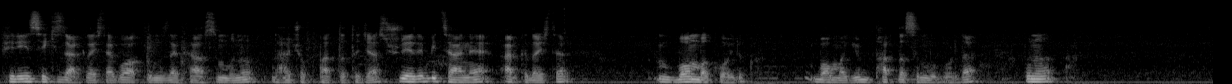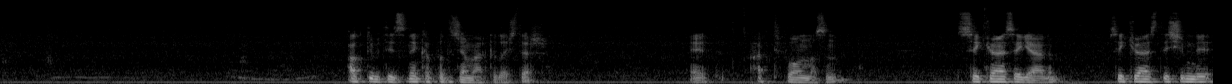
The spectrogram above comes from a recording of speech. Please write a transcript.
Free 8 arkadaşlar. Bu aklımızda kalsın. Bunu daha çok patlatacağız. Şuraya da bir tane arkadaşlar bomba koyduk. Bomba gibi patlasın bu burada. Bunu aktivitesini kapatacağım arkadaşlar. Evet, aktif olmasın. Sequence'e geldim. Sequence'de şimdi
